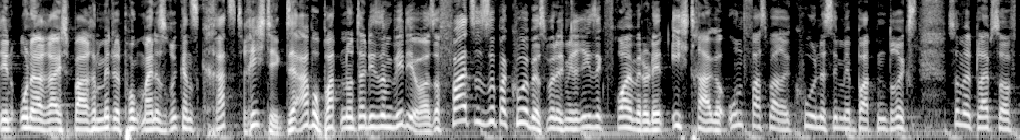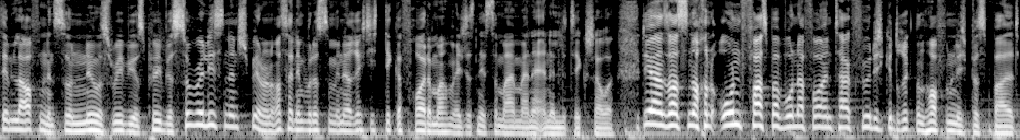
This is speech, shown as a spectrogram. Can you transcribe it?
den unerreichbaren Mittelpunkt meines Rückens kratzt? Richtig, der Abo-Button unter diesem Video. Also falls du super cool bist, würde ich mich riesig freuen, wenn du den Ich trage unfassbare Coolness in mir Button drückst. Somit bleibst du auf dem Laufenden zu News, Reviews, Previews zu releasenden Spielen und außerdem würdest du mir eine richtig dicke Freude machen, wenn ich das nächste Mal in meine Analytics schaue. Dir ansonsten noch einen unfassbar wundervollen Tag für dich gedrückt und hoffentlich bis bald.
